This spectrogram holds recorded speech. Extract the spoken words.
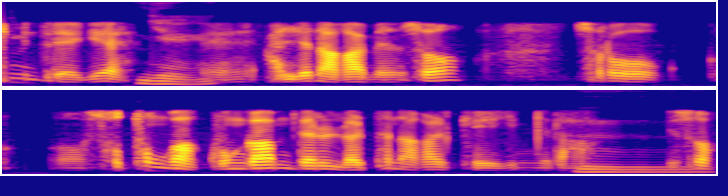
시민들에게 예. 예, 알려나가면서 서로 어, 소통과 공감대를 넓혀 나갈 계획입니다. 음. 그래서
